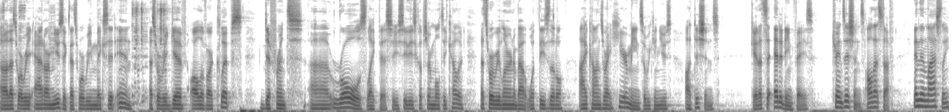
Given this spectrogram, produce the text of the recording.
Uh, that's where we add our music. That's where we mix it in. That's where we give all of our clips different uh, roles like this. So you see these clips are multicolored. That's where we learn about what these little icons right here mean so we can use auditions. Okay, that's the editing phase. Transitions, all that stuff. And then lastly,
